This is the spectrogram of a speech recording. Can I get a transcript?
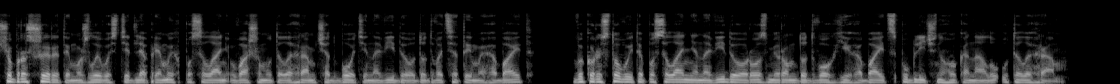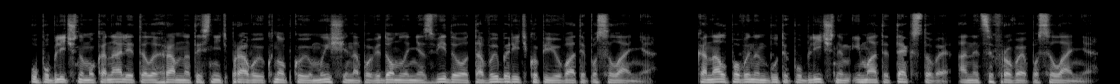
Щоб розширити можливості для прямих посилань у вашому Telegram-чат-боті на відео до 20 МБ, використовуйте посилання на відео розміром до 2 ГБ з публічного каналу у Telegram. У публічному каналі Telegram натисніть правою кнопкою миші на повідомлення з відео та виберіть Копіювати посилання. Канал повинен бути публічним і мати текстове, а не цифрове посилання.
